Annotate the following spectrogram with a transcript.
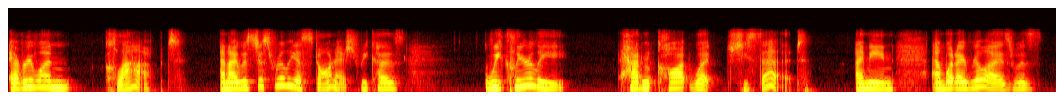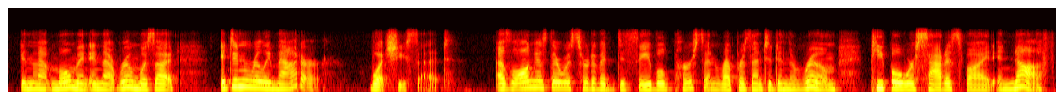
everyone clapped. And I was just really astonished because we clearly hadn't caught what she said. I mean, and what I realized was in that moment in that room was that it didn't really matter what she said. As long as there was sort of a disabled person represented in the room, people were satisfied enough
